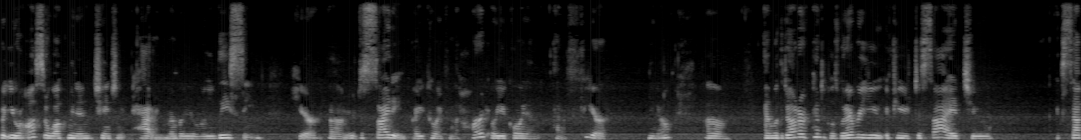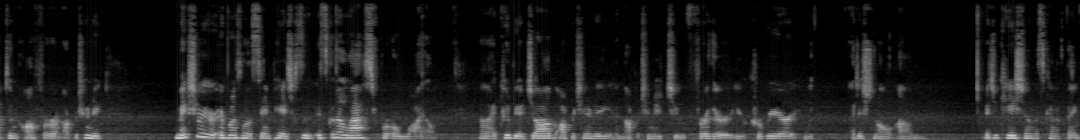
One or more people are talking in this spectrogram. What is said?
But you are also welcoming in change in a pattern. Remember, you're releasing here. Um, you're deciding, are you coming from the heart or are you going in, out of fear? You know? Um, and with the Daughter of Pentacles, whatever you, if you decide to accept an offer or an opportunity, make sure everyone's on the same page because it's going to last for a while. Uh, it could be a job opportunity, an opportunity to further your career with additional um, education, this kind of thing.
